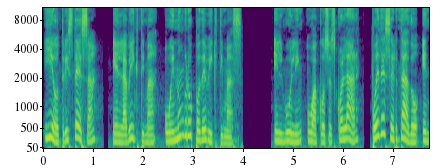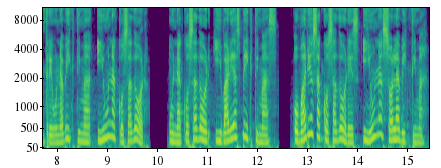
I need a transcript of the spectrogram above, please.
y o tristeza en la víctima o en un grupo de víctimas. El bullying o acoso escolar puede ser dado entre una víctima y un acosador, un acosador y varias víctimas, o varios acosadores y una sola víctima.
